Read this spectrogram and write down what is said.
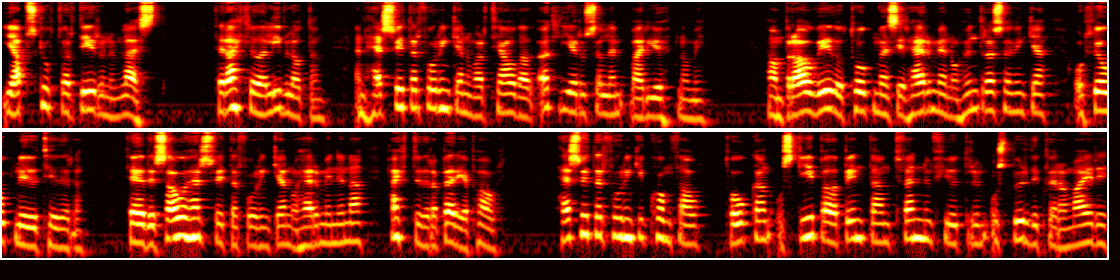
Í abskjútt var dýrunum læst. Þeir ætluða líflátan, en hersvitarfóringjan var tjáð að öll Jérúsalem var í uppnámi. Hann brá við og tók með sér hermen og hundrasöðingja og hljóp niður til þeirra. Þegar þeir sáu hersvitarfóringjan og herminina hættu þeir að berja Pál. Hersvitarfóringi kom þá, tók hann og skipaði að binda hann tvennum fjötrum og spurði hver hann væri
